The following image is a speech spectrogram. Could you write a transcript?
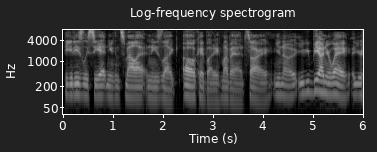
He could easily see it and you can smell it, and he's like, "Oh, okay, buddy, my bad, sorry. You know, you be on your way. You're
